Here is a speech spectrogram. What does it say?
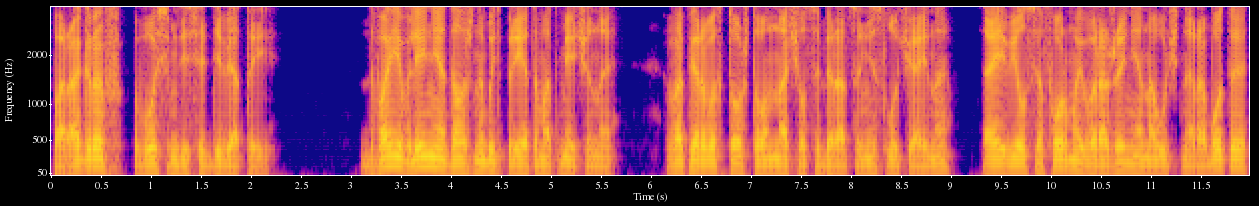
Параграф 89. Два явления должны быть при этом отмечены. Во-первых, то, что он начал собираться не случайно, а явился формой выражения научной работы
